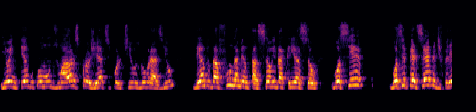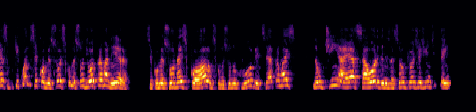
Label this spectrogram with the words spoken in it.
E eu entendo como um dos maiores projetos esportivos do Brasil, dentro da fundamentação e da criação. Você, você percebe a diferença? Porque quando você começou, você começou de outra maneira. Você começou na escola, você começou no clube, etc., mas não tinha essa organização que hoje a gente tem.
